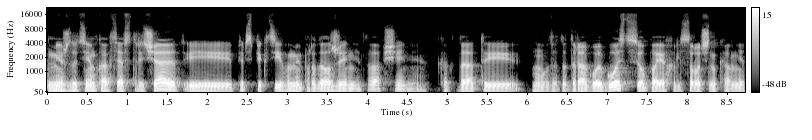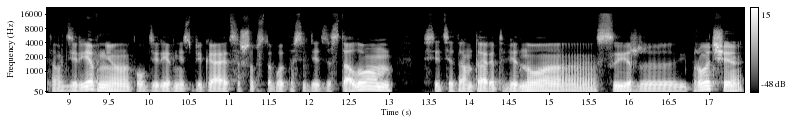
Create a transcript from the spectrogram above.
между тем, как тебя встречают, и перспективами продолжения этого общения. Когда ты, ну, вот это дорогой гость, все, поехали срочно ко мне там в деревню, полдеревни сбегается, чтобы с тобой посидеть за столом, все тебе там дарят вино, сыр и прочее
